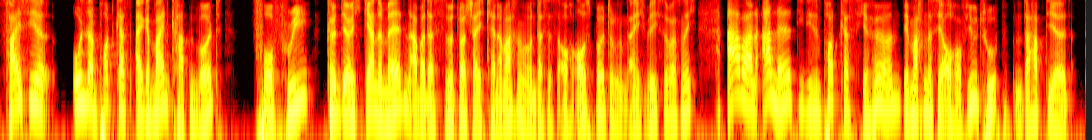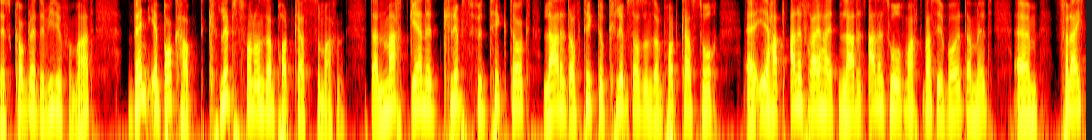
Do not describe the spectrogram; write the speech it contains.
falls ihr unseren Podcast allgemein cutten wollt, for free, könnt ihr euch gerne melden, aber das wird wahrscheinlich keiner machen und das ist auch Ausbeutung und eigentlich will ich sowas nicht. Aber an alle, die diesen Podcast hier hören, wir machen das ja auch auf YouTube und da habt ihr das komplette Videoformat. Wenn ihr Bock habt, Clips von unserem Podcast zu machen, dann macht gerne Clips für TikTok, ladet auf TikTok Clips aus unserem Podcast hoch. Äh, ihr habt alle Freiheiten, ladet alles hoch, macht was ihr wollt damit. Ähm, vielleicht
